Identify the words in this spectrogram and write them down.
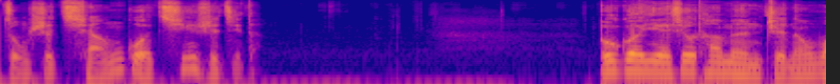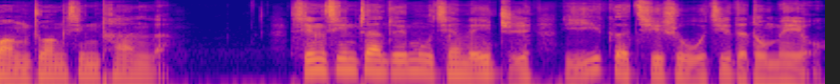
总是强过七十级的。不过叶修他们只能望庄兴叹了，星星战队目前为止一个七十五级的都没有。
